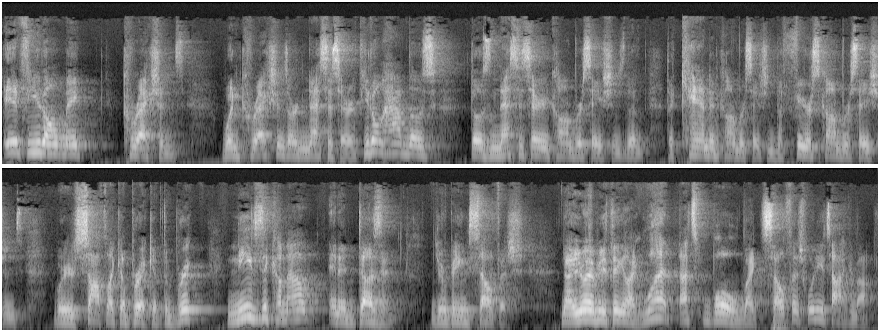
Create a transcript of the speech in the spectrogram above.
If you don't make corrections when corrections are necessary, if you don't have those those necessary conversations, the, the candid conversations, the fierce conversations where you're soft like a brick. If the brick needs to come out and it doesn't, you're being selfish. Now you might be thinking like, what? That's bold, like selfish? What are you talking about?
